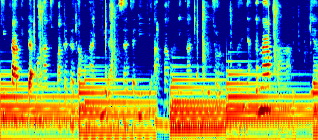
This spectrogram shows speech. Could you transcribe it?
kita tidak mengacu pada data pengadilan bisa jadi angka pernikahan itu jauh lebih banyak. Kenapa ya.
